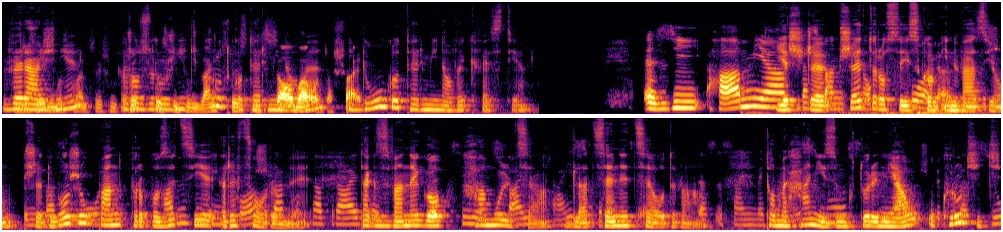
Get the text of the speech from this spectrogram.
wyraźnie rozróżnić krótkoterminowe i długoterminowe kwestie. Sie haben ja, das Jeszcze przed rosyjską inwazją przedłożył Pan propozycję reformy, tak zwanego hamulca dla ceny CO2-Preisgrenze. CO2. Das ist ein To mechanizm, który miał ukrócić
